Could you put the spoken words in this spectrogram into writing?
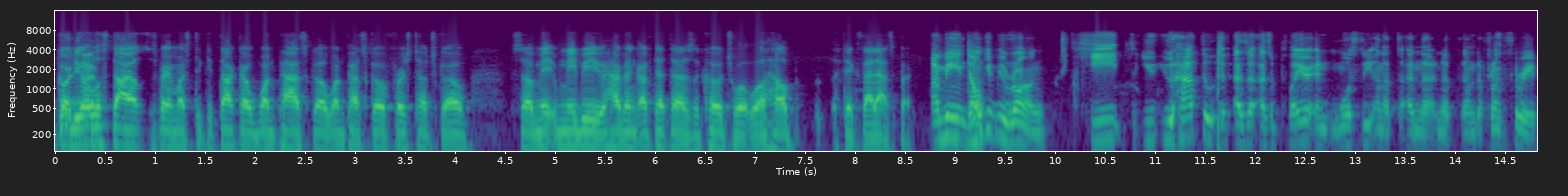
Guardiola style is very much tiki taka, one pass go, one pass go, first touch go. So may, maybe having Arteta as a coach will, will help fix that aspect. I mean, don't, Don't- get me wrong. He, you, you have to if- as a, as a player, and mostly on the on the, on the, on the front three,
